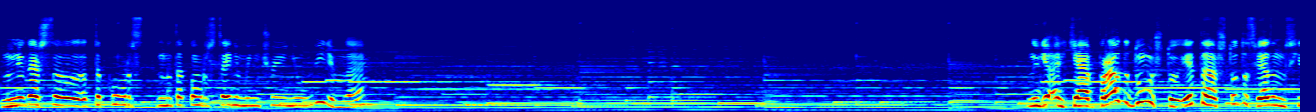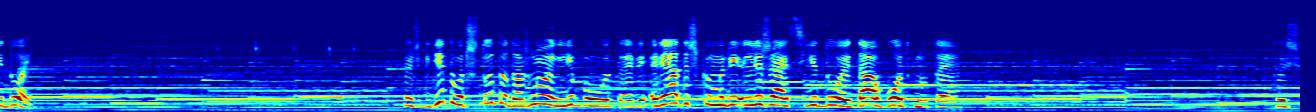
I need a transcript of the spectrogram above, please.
Но мне кажется, такого, на таком расстоянии мы ничего и не увидим, да? Ну, я, я правда думаю, что это что-то связано с едой. То есть где-то вот что-то должно либо вот рядышком лежать с едой, да, воткнутое. То есть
